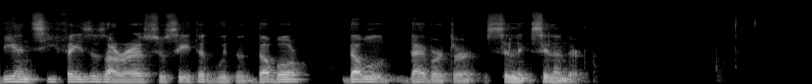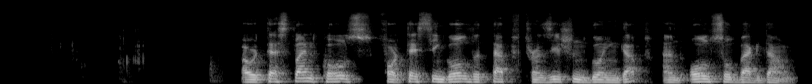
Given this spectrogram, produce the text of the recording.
B and C phases are associated with the double, double diverter cylinder. Our test plan calls for testing all the tap transition going up and also back down.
